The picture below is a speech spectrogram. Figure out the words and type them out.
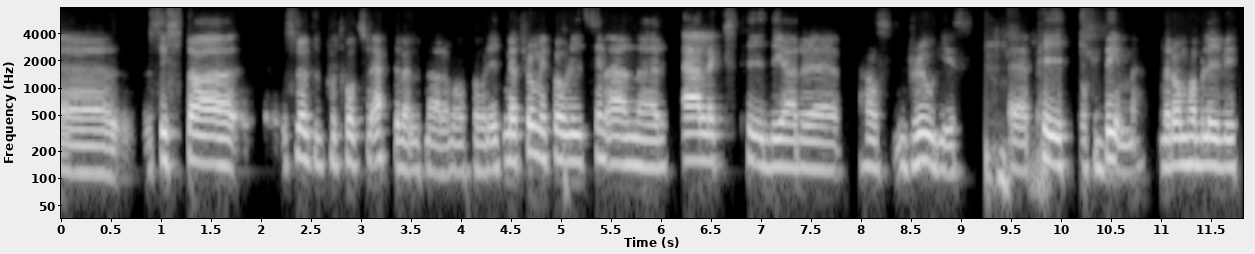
Eh, sista slutet på 2001 är väldigt nära vår favorit. Men jag tror min favoritscen är när Alex tidigare, hans brugis, eh, Pete och Dim, när de har blivit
